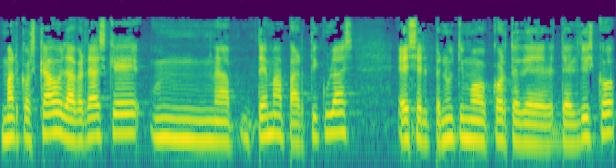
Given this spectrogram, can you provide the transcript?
Marcos Cao, la verdad es que un tema, Partículas, es el penúltimo corte de- del disco.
